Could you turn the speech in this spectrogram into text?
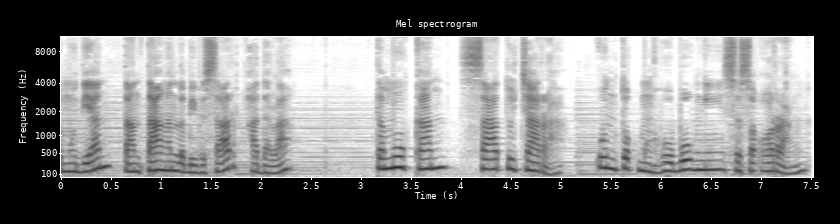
Kemudian, tantangan lebih besar adalah temukan satu cara untuk menghubungi seseorang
